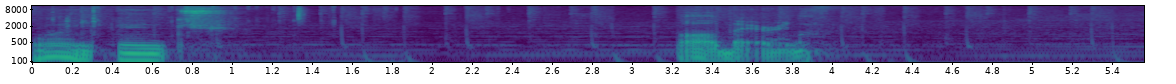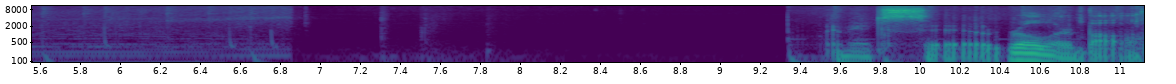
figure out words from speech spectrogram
one inch ball bearing? I mean, it's a roller ball.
